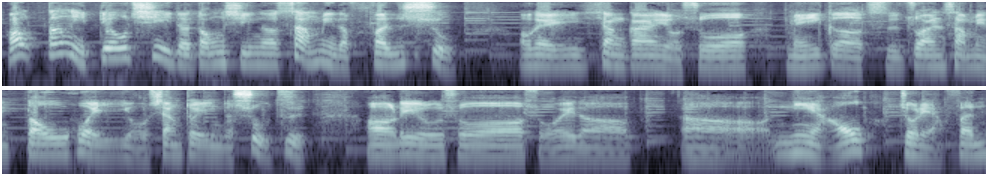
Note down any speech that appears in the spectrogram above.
好，当你丢弃的东西呢，上面的分数。OK，像刚才有说，每一个瓷砖上面都会有相对应的数字哦。例如说，所谓的呃鸟就两分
